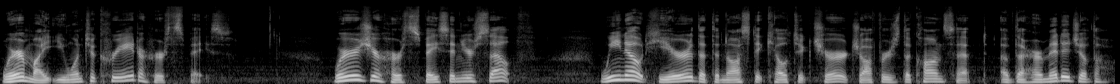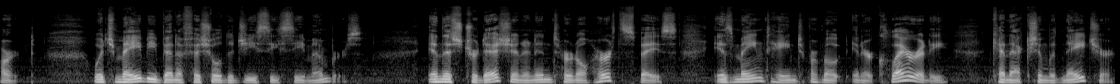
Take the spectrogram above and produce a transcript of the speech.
where might you want to create a hearth space? Where is your hearth space in yourself? We note here that the Gnostic Celtic Church offers the concept of the hermitage of the heart, which may be beneficial to GCC members. In this tradition, an internal hearth space is maintained to promote inner clarity, connection with nature,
